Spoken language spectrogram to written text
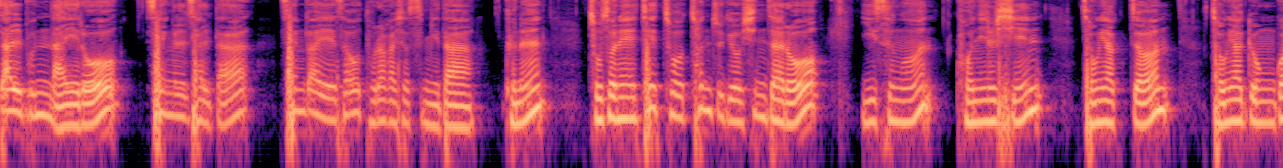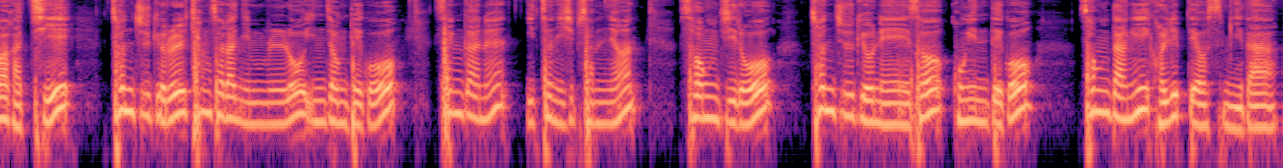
짧은 나이로 생을 살다 생가에서 돌아가셨습니다. 그는 조선의 최초 천주교 신자로 이승훈, 권일신, 정약전, 정약용과 같이 천주교를 창설한 인물로 인정되고 생가는 2023년 성지로 천주교 내에서 공인되고 성당이 건립되었습니다.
